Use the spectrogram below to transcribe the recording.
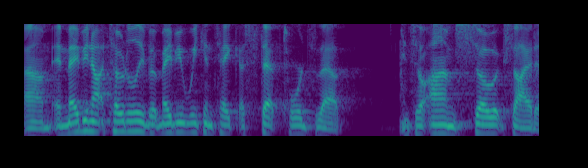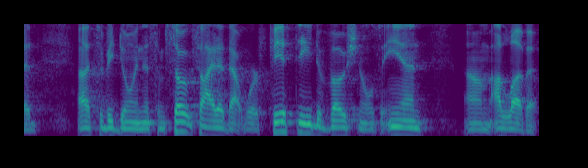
Um, and maybe not totally, but maybe we can take a step towards that. And so I'm so excited uh, to be doing this. I'm so excited that we're 50 devotionals in. Um, I love it.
